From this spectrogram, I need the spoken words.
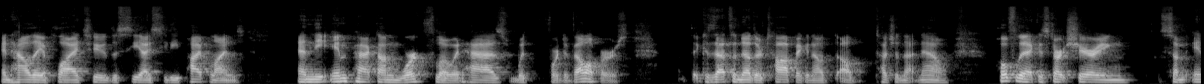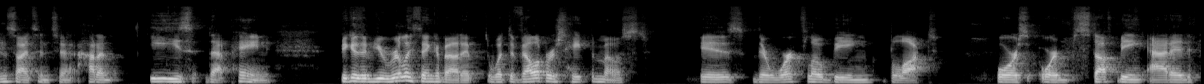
and how they apply to the CI/CD pipelines and the impact on workflow it has with for developers. Because that's another topic, and I'll I'll touch on that now. Hopefully, I can start sharing some insights into how to ease that pain. Because if you really think about it, what developers hate the most is their workflow being blocked or or stuff being added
